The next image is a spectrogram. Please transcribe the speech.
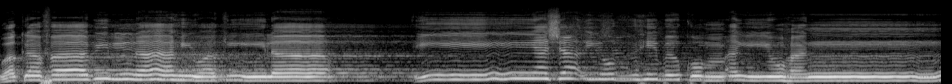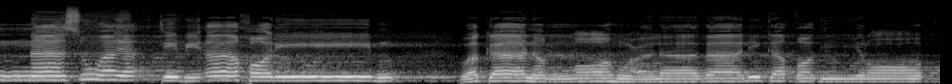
وكفى بالله وكيلا. إن يشأ يذهبكم أيها الناس ويأت بآخرين. وكان الله على ذلك قديراً.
